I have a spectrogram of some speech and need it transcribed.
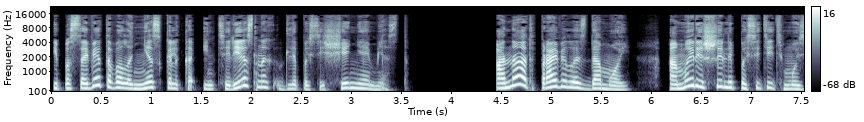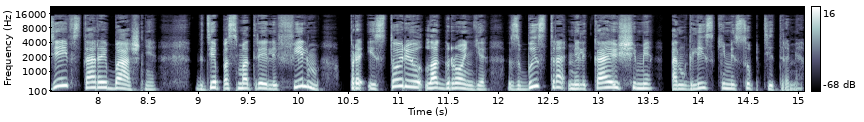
и посоветовала несколько интересных для посещения мест. Она отправилась домой, а мы решили посетить музей в Старой башне, где посмотрели фильм про историю Лагронье с быстро мелькающими английскими субтитрами.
